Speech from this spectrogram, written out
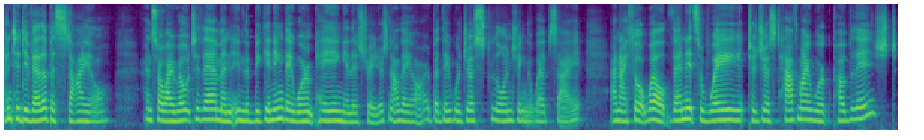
and to develop a style. And so I wrote to them, and in the beginning, they weren't paying illustrators. Now they are, but they were just launching the website. And I thought, well, then it's a way to just have my work published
